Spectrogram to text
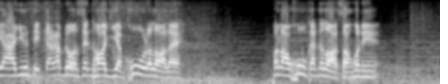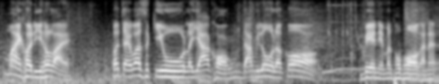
อย่ายืนติดกันครับโดนเซนทอร์เหยียบคู่ตลอดเลย เพราะเราคู่กันตลอด 2 คนนี้ ไม่ค่อยดีเท่าไหร่ เข้าใจว่าสกิลระยะของดาร์วิโลแล้วก็เบนเนี่ยมันพอๆกันนะ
